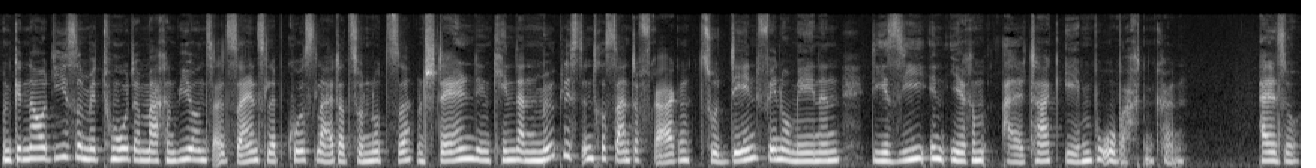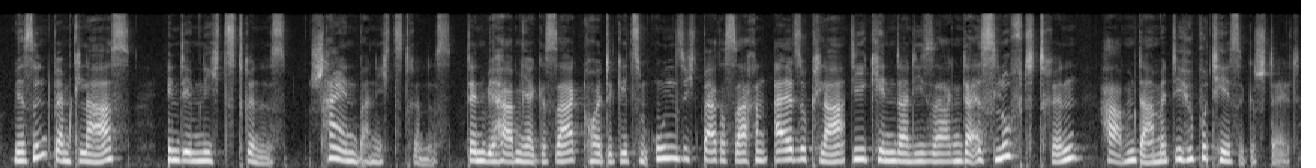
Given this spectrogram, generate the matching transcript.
Und genau diese Methode machen wir uns als Science Lab Kursleiter zunutze und stellen den Kindern möglichst interessante Fragen zu den Phänomenen, die sie in ihrem Alltag eben beobachten können. Also, wir sind beim Glas, in dem nichts drin ist. Scheinbar nichts drin ist. Denn wir haben ja gesagt, heute geht es um unsichtbare Sachen. Also klar, die Kinder, die sagen, da ist Luft drin, haben damit die Hypothese gestellt.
